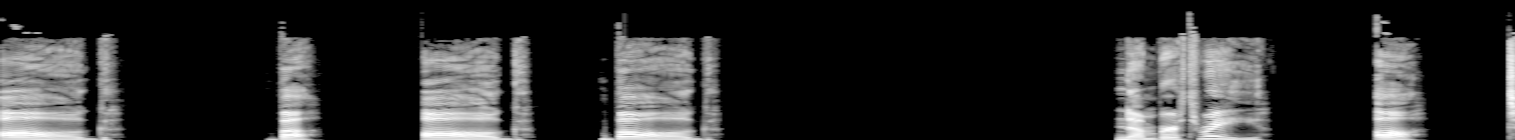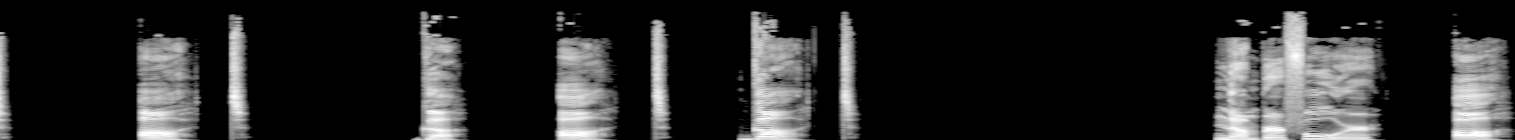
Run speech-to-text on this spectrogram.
Og. B. Og. Bog. Number 3. Ought. Ought. G. Ought. Got. Number 4. Up.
